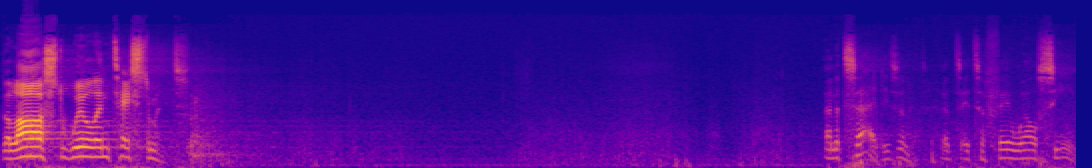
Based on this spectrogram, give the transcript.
The last will and testament. And it's sad, isn't it? It's, it's a farewell scene.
